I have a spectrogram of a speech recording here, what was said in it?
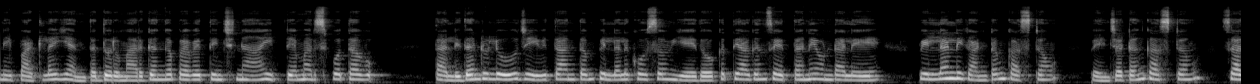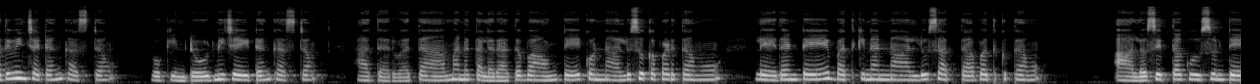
నీ పట్ల ఎంత దుర్మార్గంగా ప్రవర్తించినా ఇట్టే మర్చిపోతావు తల్లిదండ్రులు జీవితాంతం పిల్లల కోసం ఏదో ఒక త్యాగం చేస్తానే ఉండాలి. పిల్లల్ని గంటం కష్టం పెంచటం కష్టం చదివించటం కష్టం ఒక ఇంటోడిని చేయటం కష్టం. ఆ తర్వాత మన తలరాత బాగుంటే కొన్నాళ్ళు సుఖపడతాము. లేదంటే బతికినన్నాళ్ళు సత్తా బతుకుతాము. ఆలోసిత్తా కూసుంటే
